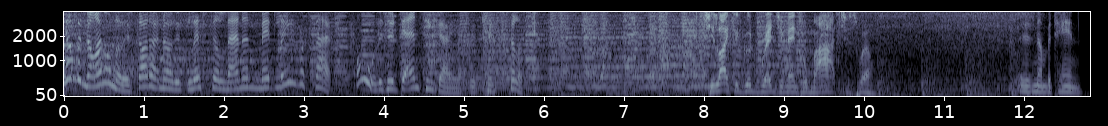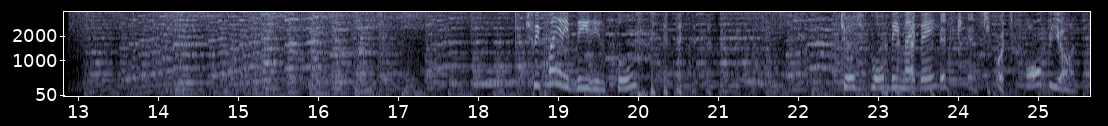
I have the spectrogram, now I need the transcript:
Number nine on the list. I don't know this Lester Lanin medley. What's that? Oh, there's her dancing days with Prince Philip. She liked a good regimental march as well. This is number ten. Should we play any of these in full? George Formby, maybe. Let's get George Formby on.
